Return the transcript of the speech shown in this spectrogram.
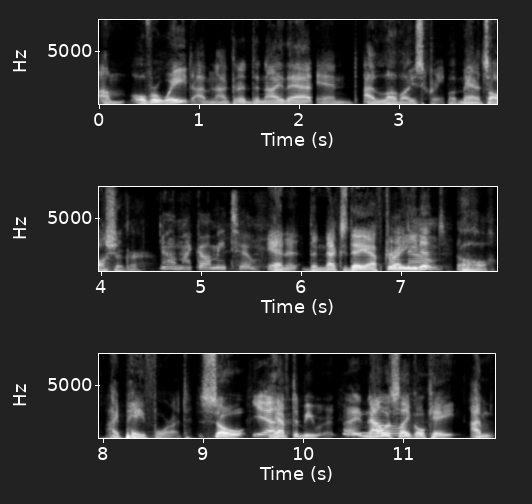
I'm overweight, I'm not going to deny that, and I love ice cream, but man, it's all sugar. Oh my God, me too. And it, the next day after I, I eat it, oh, I pay for it. So Yeah. you have to be. Now it's like okay, I'm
